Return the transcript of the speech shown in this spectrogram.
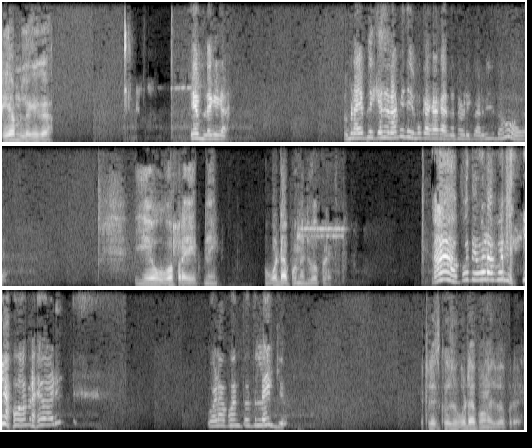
टेम लगेगा ટેમ लगेगा હમણાં એપ્લિકેશન આપી દઈ મુકા કાકાને થોડીક વાર બીજું તો હું હવે? એ એવું વપરાય નહીં. વોડાફોન જ વપરાય. હા પોતે વોડાફોન લઈ વપરાય વાળી. વોડાફોન તો તો લઈ ગયો. એટલે જ કહું છું વોડાફોન જ વપરાય.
